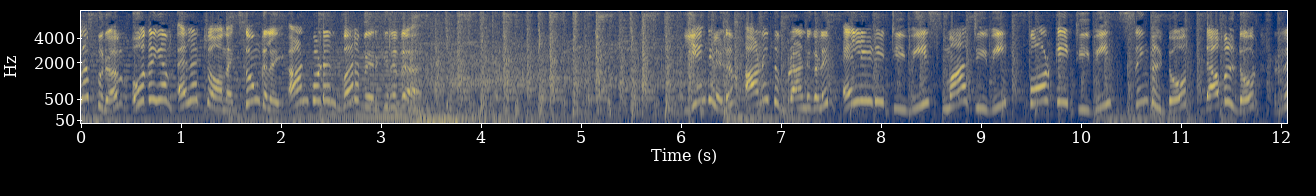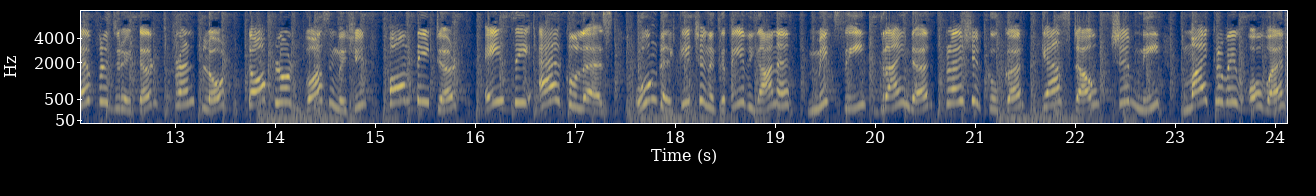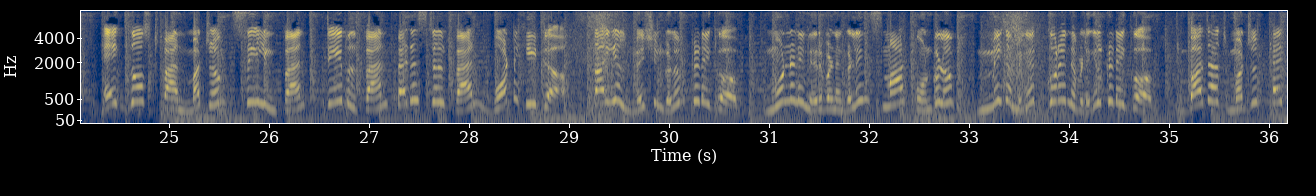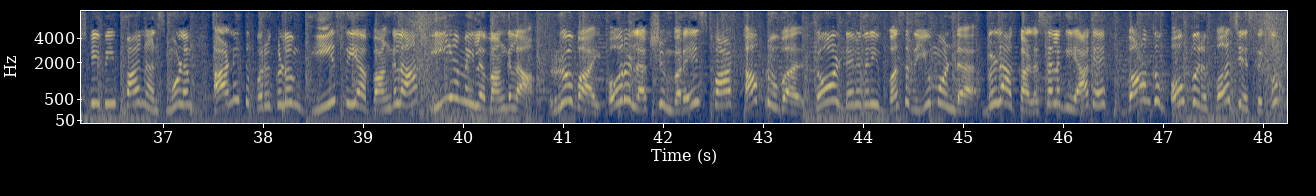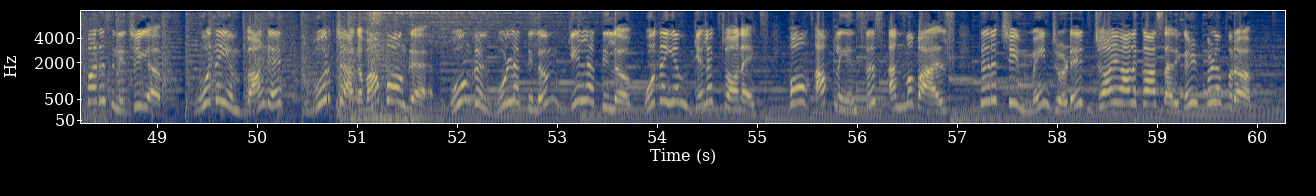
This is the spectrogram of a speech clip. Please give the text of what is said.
விழுப்புரம் உதயம் எலக்ட்ரானிக்ஸ் உங்களை அன்புடன் வரவேற்கிறது. எங்களிடம் அனைத்து பிராண்டுகளின் LED TV smart TV four K TV single door double door refrigerator front load top load washing machine home theatre AC air coolers உங்கள் கிச்சனுக்கு தேவையான mixie grinder pressure cooker gas stove chimney microwave oven exhaust fan மற்றும் ceiling fan table fan pedestal fan water heater தையல் மிஷின்களும் கிடைக்கும். முன்னணி நிறுவனங்களின் smart போன்களும் மிக மிக குறைந்த விலையில் கிடைக்கும். பஜாஜ் மற்றும் ஹெச்டிபி பைனான்ஸ் மூலம் அனைத்து பொருட்களும் ஈஸியா வாங்கலாம் இஎம்ஐல வாங்கலாம். ரூபாய் ஒரு லட்சம் வரை ஸ்பாட் அப்ரூவல் டோர் டெலிவரி வசதியும் உண்டு. விழாக்கால சலுகையாக வாங்கும் ஒவ்வொரு பர்ச்சேஸுக்கும் பரிசு நிச்சயம் உதயம் வாங்க உற்சாகமா போங்க. உங்கள் உள்ளத்திலும் இல்லத்திலும் Udhayam electronics home appliances and mobiles Trichy main road Joyalukkas அருகில் விழுப்புரம்.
